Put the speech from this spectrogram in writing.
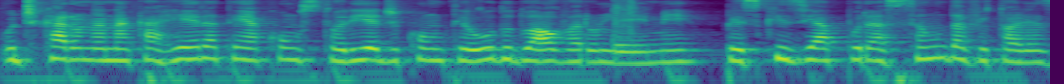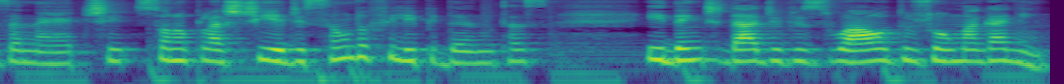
o De Carona na Carreira tem a consultoria de conteúdo do Álvaro Leme, pesquisa e apuração da Vitória Zanetti, sonoplastia e edição do Felipe Dantas e identidade visual do João Maganin.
